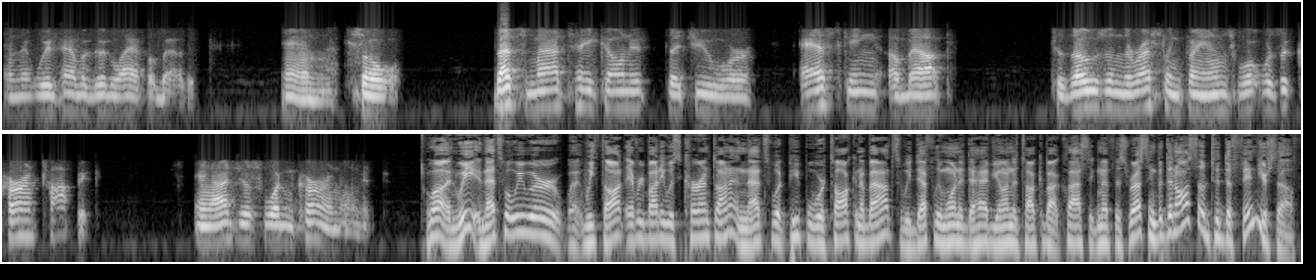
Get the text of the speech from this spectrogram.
and that we'd have a good laugh about it. And so that's my take on it that you were asking about to those in the wrestling fans what was a current topic. And I just wasn't current on it. Well, and we and that's what we were. We thought everybody was current on it, and that's what people were talking about. So we definitely wanted to have you on to talk about classic Memphis wrestling, but then also to defend yourself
